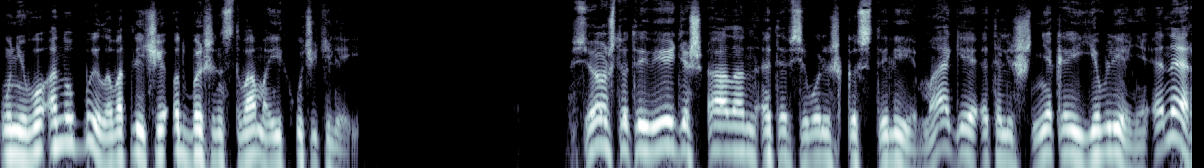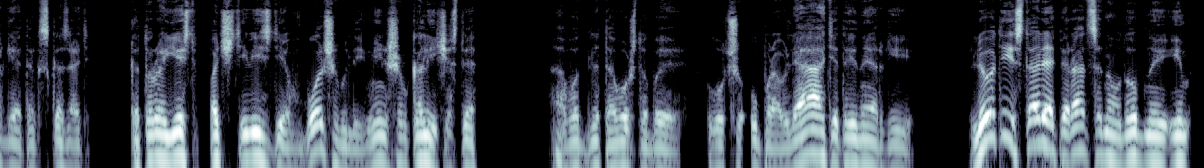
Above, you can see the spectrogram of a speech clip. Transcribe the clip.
у него оно было, в отличие от большинства моих учителей. Все, что ты видишь, Алан, это всего лишь костыли. Магия — это лишь некое явление, энергия, так сказать, которая есть почти везде, в большем или меньшем количестве. А вот для того, чтобы лучше управлять этой энергией, люди стали опираться на удобные им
